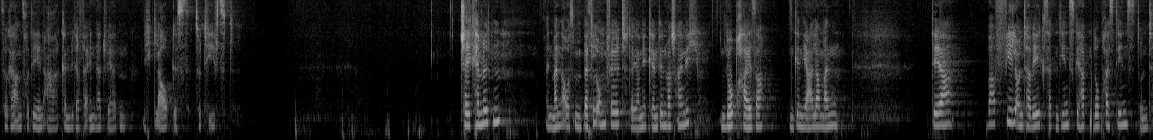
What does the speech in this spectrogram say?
Sogar unsere DNA kann wieder verändert werden. Ich glaube das zutiefst. Jake Hamilton, ein Mann aus dem Bethel-Umfeld, der Janik kennt ihn wahrscheinlich, ein Lobpreiser, ein genialer Mann, der war viel unterwegs, hat einen Dienst gehabt, einen Lobpreisdienst und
